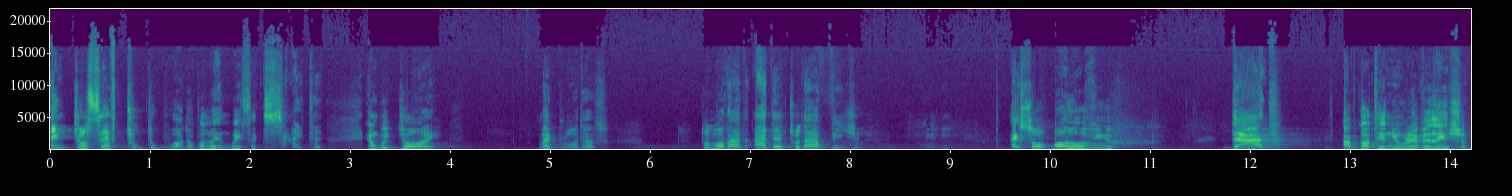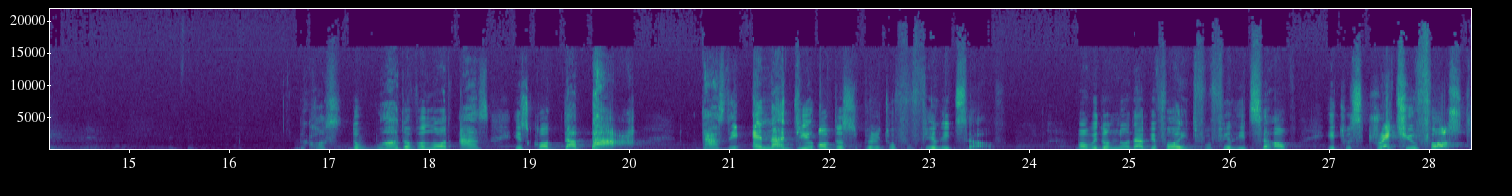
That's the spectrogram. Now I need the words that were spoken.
and Joseph took the word of the Lord and was excited and with joy, my brothers, the Lord had added to that vision. I saw all of you. Dad, I've got a new revelation. Because the word of the Lord as is called Dabar. That's the energy of the spirit to fulfill itself. But we don't know that before it fulfill itself, it will stretch you first.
